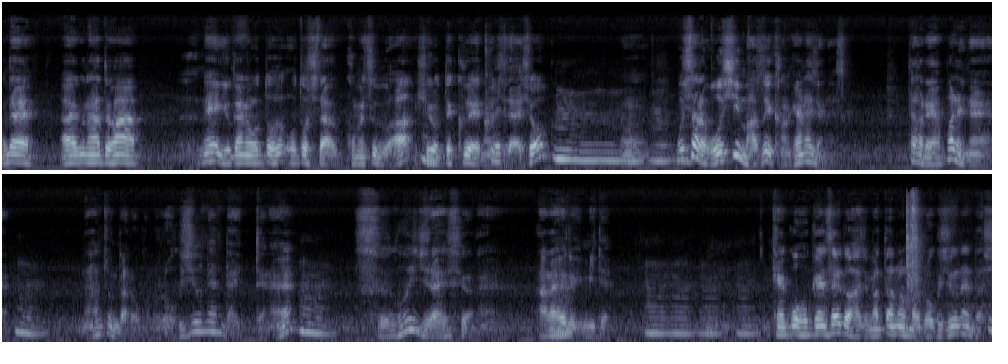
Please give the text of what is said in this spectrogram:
であやくの果てはね床に落と落とした米粒は拾って食えの時代でしょ、うん。うん。うんそしたら美味しいまずい関係ないじゃないですか。だからやっぱりねうん。なんて言うんだろうこの60年代ってね。うん。すごい時代ですよね。あらゆる意味で、健康保険制度始まったのも60年だし、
